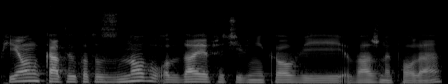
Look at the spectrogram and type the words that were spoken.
pionka, tylko to znowu oddaje przeciwnikowi ważne pole.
